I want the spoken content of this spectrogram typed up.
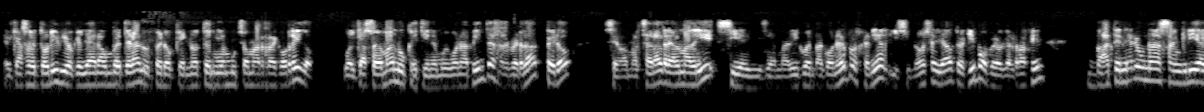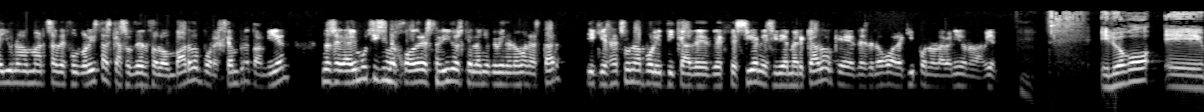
el caso de Toribio, que ya era un veterano, pero que no tenía mucho más recorrido, o el caso de Manu, que tiene muy buena pinta, eso es verdad, pero se va a marchar al Real Madrid. Si el, si el Madrid cuenta con él, pues genial. Y si no, sería otro equipo, pero que el Racing va a tener una sangría y una marcha de futbolistas, caso de Enzo Lombardo, por ejemplo, también. No sé, hay muchísimos jugadores cedidos que el año que viene no van a estar y que se ha hecho una política de, cesiones y de mercado que desde luego al equipo no le ha venido nada bien. Y luego eh,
